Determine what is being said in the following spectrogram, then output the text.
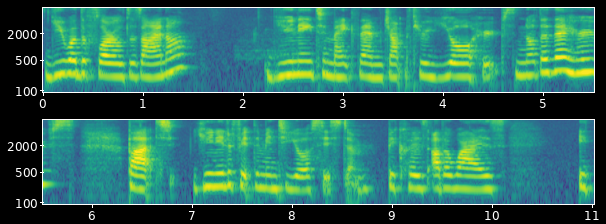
You are the floral designer. You need to make them jump through your hoops not that they're hoops but you need to fit them into your system because otherwise it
